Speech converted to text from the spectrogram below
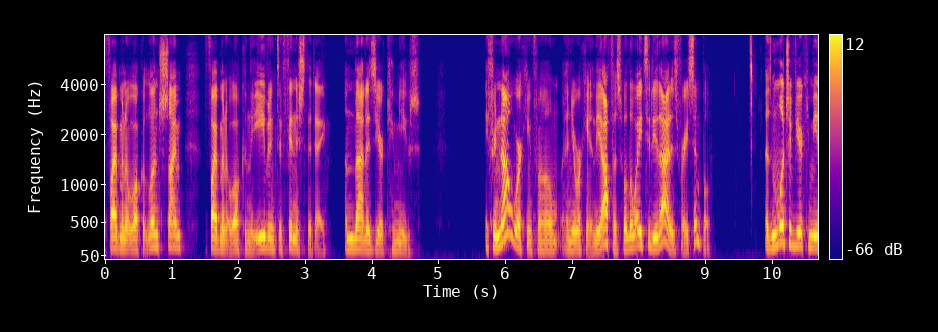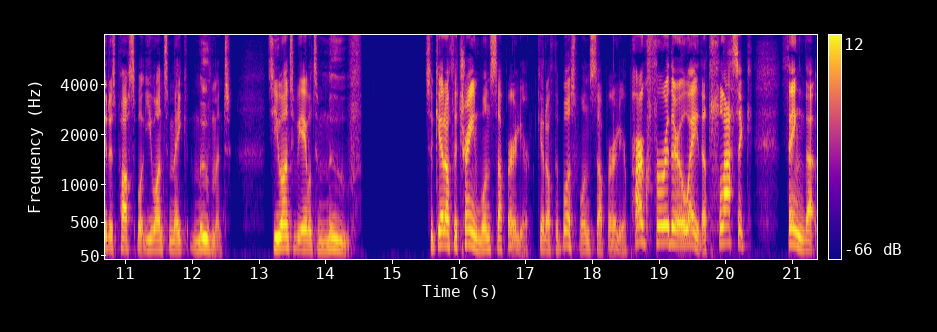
Five minute walk at lunchtime, five minute walk in the evening to finish the day. And that is your commute. If you're not working from home and you're working in the office, well, the way to do that is very simple. As much of your commute as possible, you want to make movement. So you want to be able to move. So get off the train one stop earlier, get off the bus one stop earlier, park further away. The classic thing that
